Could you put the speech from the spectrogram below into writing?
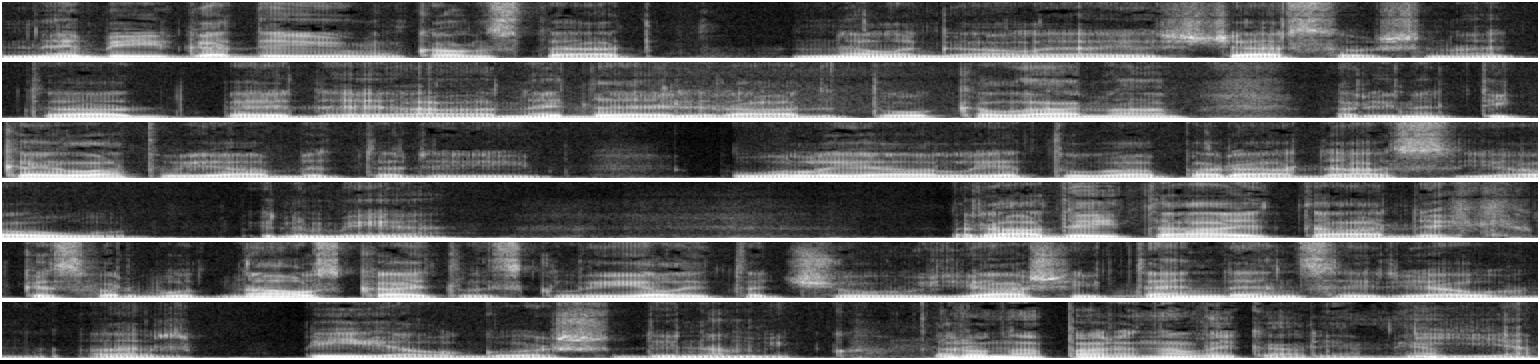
nebija gadījumu konstatēti nelegālajai šķērsošanai, tad pēdējā nedēļa rāda to, ka lēnām arī ne tikai Latvijā, bet arī Polijā, Lietuvā parādās jau pirmie rādītāji, tādi, kas varbūt nav skaitliski lieli, taču jā, šī tendence ir jau ar pieaugušu dinamiku. Runā par nelegāliem. Ja? Jā.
